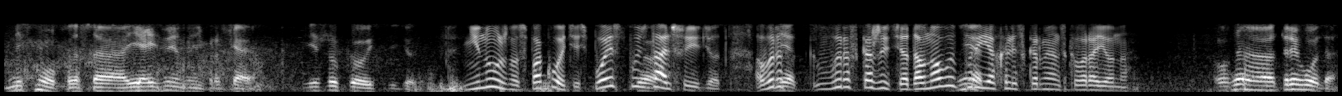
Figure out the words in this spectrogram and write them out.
Не смог, потому что я измены не прощаю. Ежу поезд идет. Не нужно, успокойтесь. Поезд пусть Всё. дальше идет. А вы, рас- вы расскажите, а давно вы Нет. приехали с Кармянского района? Уже три года.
